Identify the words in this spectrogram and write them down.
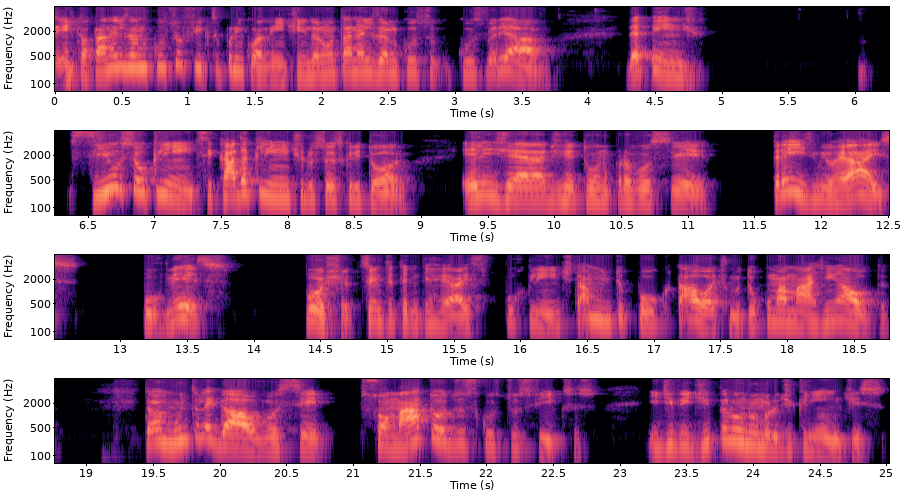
A gente só está analisando custo fixo por enquanto, a gente ainda não está analisando custo, custo variável. Depende. Se o seu cliente, se cada cliente do seu escritório, ele gera de retorno para você 3 mil reais por mês, poxa, 130 reais por cliente está muito pouco, está ótimo, estou com uma margem alta. Então é muito legal você somar todos os custos fixos e dividir pelo número de clientes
